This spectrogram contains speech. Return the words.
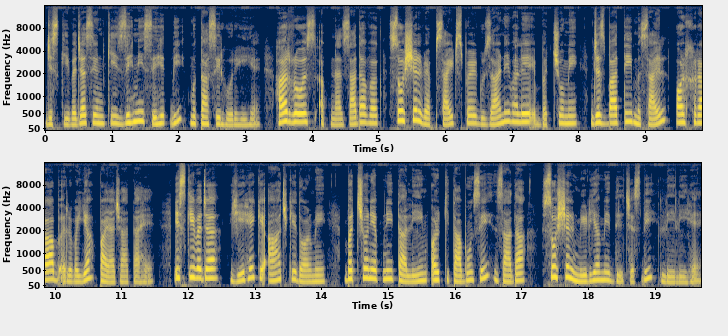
جس کی وجہ سے ان کی ذہنی صحت بھی متاثر ہو رہی ہے۔ ہر روز اپنا زیادہ وقت سوشل ویب سائٹس پر گزارنے والے بچوں میں جذباتی مسائل اور خراب رویہ پایا جاتا ہے۔ اس کی وجہ یہ ہے کہ آج کے دور میں بچوں نے اپنی تعلیم اور کتابوں سے زیادہ سوشل میڈیا میں دلچسپی لے لی ہے۔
